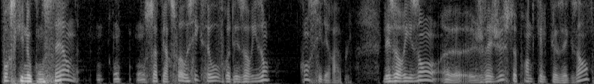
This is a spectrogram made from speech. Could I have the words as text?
pour ce qui nous concerne, on, s'aperçoit aussi que ça ouvre des horizons considérables. Les horizons, euh, je vais juste prendre quelques exemples.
